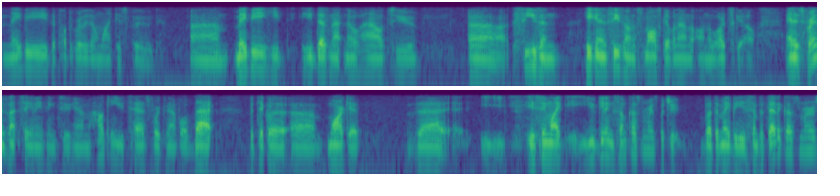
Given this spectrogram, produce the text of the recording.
maybe the public really don't like his food. Um, maybe he he does not know how to uh, season. He can season on a small scale, but not on the, on the large scale. And his friends not saying anything to him. How can you test, for example, that particular uh, market that you, it seem like you're getting some customers, but you but there may be sympathetic customers.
